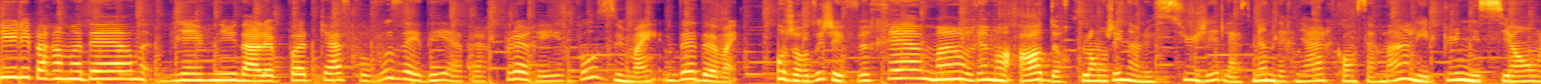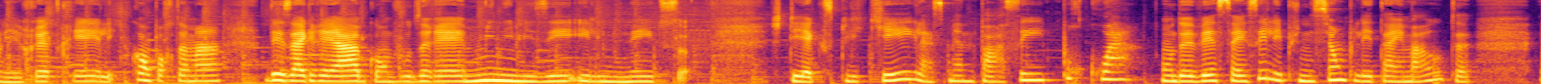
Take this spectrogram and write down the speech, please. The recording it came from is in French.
Salut les parents modernes! Bienvenue dans le podcast pour vous aider à faire fleurir vos humains de demain. Aujourd'hui, j'ai vraiment, vraiment hâte de replonger dans le sujet de la semaine dernière concernant les punitions, les retraits, les comportements désagréables qu'on voudrait minimiser, éliminer, tout ça. Je t'ai expliqué la semaine passée pourquoi on devait cesser les punitions puis les time-out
